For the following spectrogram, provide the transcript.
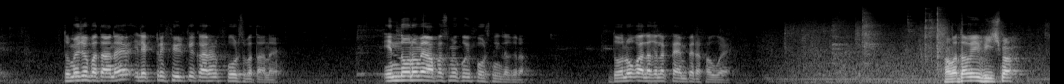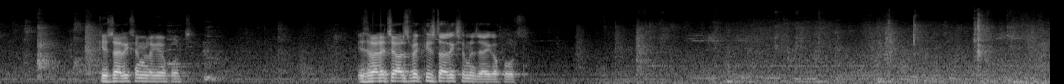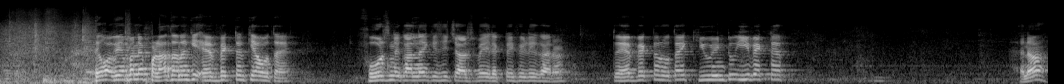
तुम्हें जो बताना है इलेक्ट्रिक फ़ील्ड के कारण फोर्स बताना है। इन दोनों में आपस में कोई फोर्स नहीं लग रहा। दोनों का अलग अलग टाइम पे रखा हुआ है। हाँ बताओ, ये बीच में। किस डायरेक्शन में लगेगा फोर्स इस वाले चार्ज पे किस डायरेक्शन में जाएगा फोर्स देखो, अभी अपन ने पढ़ा था ना कि एफ़ वेक्टर क्या होता है? फोर्स निकालना है किसी चार्ज पे इलेक्ट्रिक फ़ील्ड के कारण। तो एफ़ वेक्टर होता है क्यू इंटू ई वैक्टर है ना?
